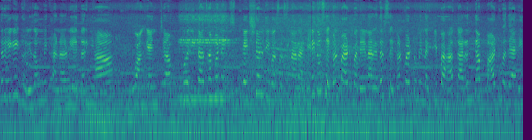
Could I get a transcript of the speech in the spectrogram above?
तर हे काही घरी जाऊन मी खाणार नाही तर ह्या वांग्यांच्या भरिताचा पण एक स्पेशल दिवस असणार आहे. तो सेकंड पार्टमध्ये येणार आहे. तर सेकंड पार्ट तुम्ही नक्की पहा कारण त्या पार्टमध्ये आहे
